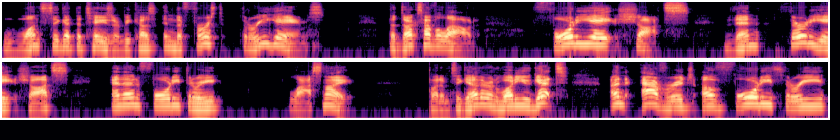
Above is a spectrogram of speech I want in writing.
wants to get the taser because in the first three games, the Ducks have allowed 48 shots, then 38 shots, and then 43 last night. Put them together, and what do you get? An average of 43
